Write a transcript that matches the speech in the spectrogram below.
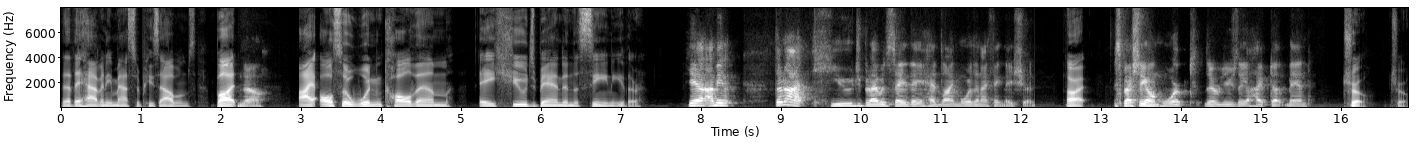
that they have any masterpiece albums. But No. I also wouldn't call them a huge band in the scene either. Yeah, I mean, they're not huge, but I would say they headline more than I think they should. All right. Especially on Warped. They're usually a hyped up band. True. True.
